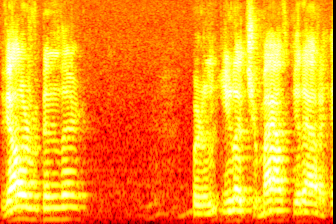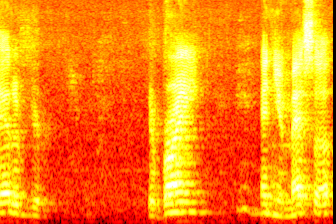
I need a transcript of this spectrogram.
Have y'all ever been there? where you let your mouth get out ahead of your, your brain and you mess up?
